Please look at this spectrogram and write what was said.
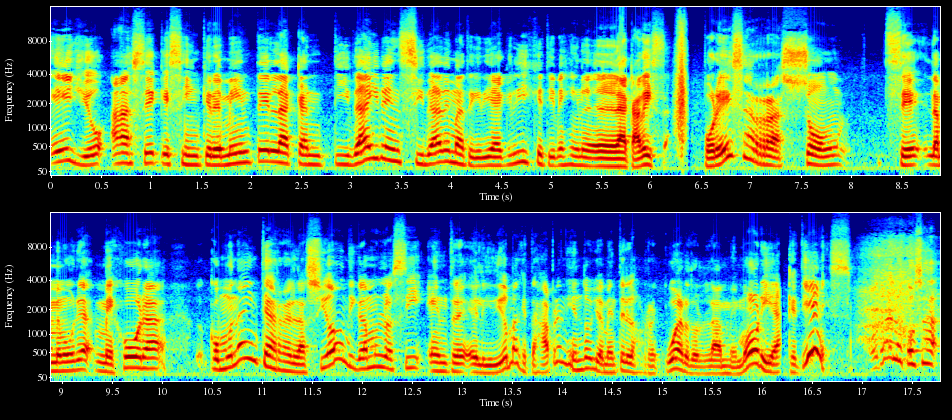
ello hace que se incremente la cantidad y densidad de materia gris que tienes en la cabeza. Por esa razón, se, la memoria mejora, como una interrelación, digámoslo así, entre el idioma que estás aprendiendo, obviamente los recuerdos, la memoria que tienes. Otra de las cosas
